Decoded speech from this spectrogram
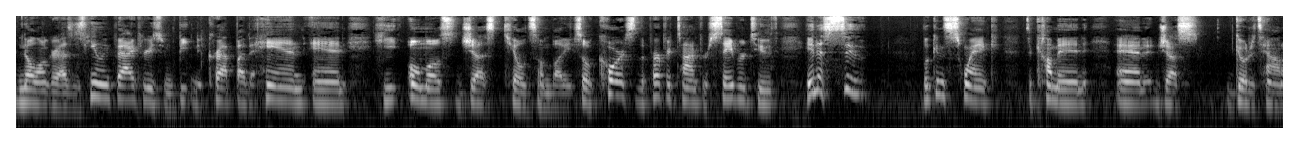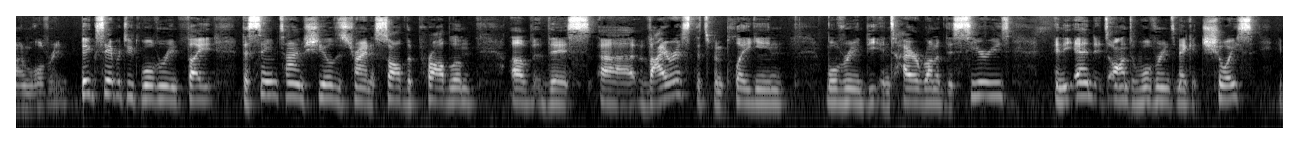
no longer has his healing factor. He's been beaten to crap by the hand, and he almost just killed somebody. So, of course, the perfect time for Sabretooth in a suit, looking swank, to come in and just go to town on Wolverine. Big Sabretooth Wolverine fight. At the same time, S.H.I.E.L.D. is trying to solve the problem of this uh, virus that's been plaguing Wolverine the entire run of this series. In the end, it's on to Wolverine to make a choice a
